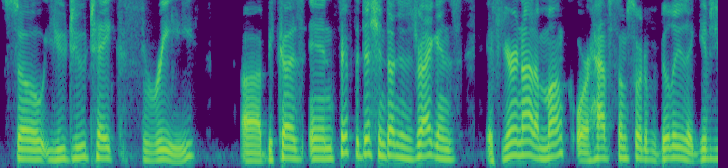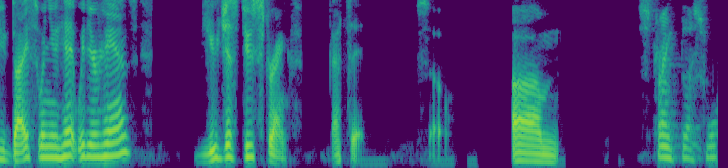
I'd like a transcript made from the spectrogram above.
so you do take three Uh, because in fifth edition Dungeons and Dragons, if you're not a monk or have some sort of ability that gives you dice when you hit with your hands, you just do strength. That's it. So, um, strength plus one.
